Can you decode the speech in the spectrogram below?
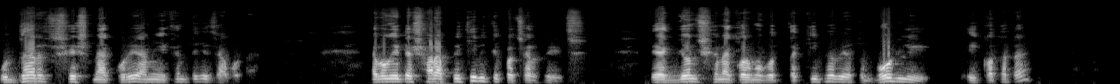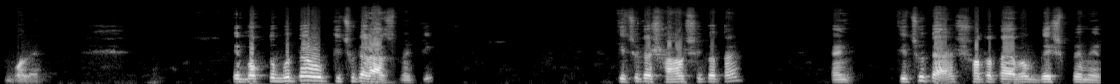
উদ্ধার শেষ না করে আমি এখান থেকে যাব না। এবং এটা সারা পৃথিবীতে প্রচার হয়েছে একজন সেনা কর্মকর্তা কীভাবে এত বোর্ডলি এই কথাটা বলেন। এই বক্তব্যটাও কিছুটা রাজনৈতিক, কিছুটা সাহসিকতা কিছুটা সততা এবং দেশপ্রেমের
